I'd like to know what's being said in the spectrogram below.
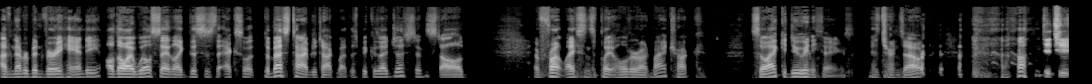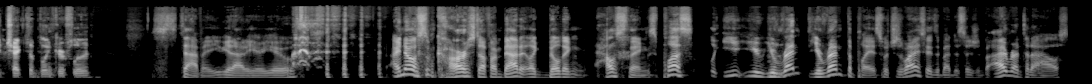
I've never been very handy, although I will say, like, this is the excellent, the best time to talk about this because I just installed a front license plate holder on my truck, so I could do anything. It turns out. Did you check the blinker fluid? Stop it! You get out of here, you. I know some car stuff. I'm bad at like building house things. Plus, you you you mm-hmm. rent you rent the place, which is why I say it's a bad decision. But I rented a house,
